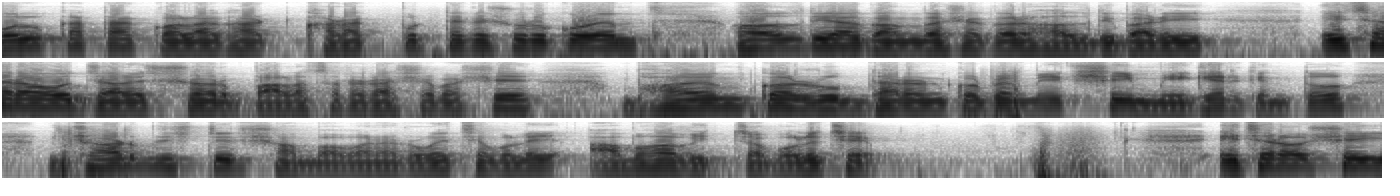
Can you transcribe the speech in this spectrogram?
কলকাতা, কলাঘাট, খড়গপুর থেকে শুরু করে হলদিয়া, গঙ্গাসাগর, হলদিবাড়ি, এছাড়াও জালেশ্বর, বালাসরের আশেপাশে ভয়ঙ্কর রূপ ধারণ করবে মেঘ। সেই মেঘের কিন্তু ঝড় বৃষ্টির সম্ভাবনা রয়েছে বলেই আবহাওয়াবিদরা বলেছে। এছাড়াও সেই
